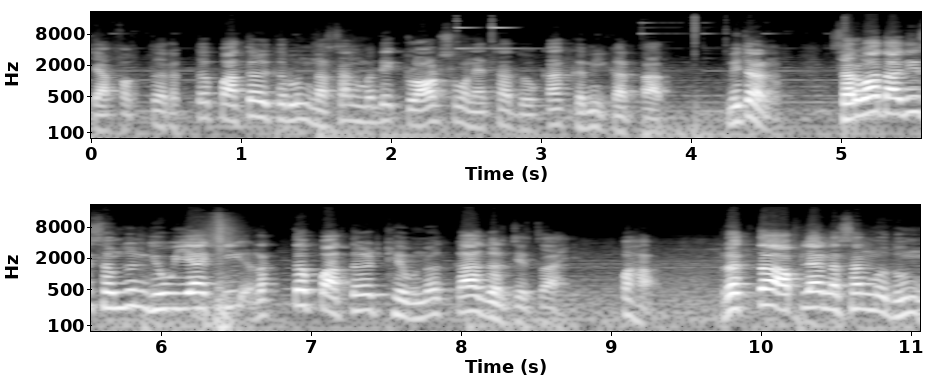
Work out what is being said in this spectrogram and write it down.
ज्या फक्त रक्त पातळ करून नसांमध्ये क्लॉट्स होण्याचा धोका कमी करतात. मित्रांनो सर्वात आधी समजून घेऊया की रक्त पातळ ठेवणं का गरजेचं आहे? पहा रक्त आपल्या नसांमधून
